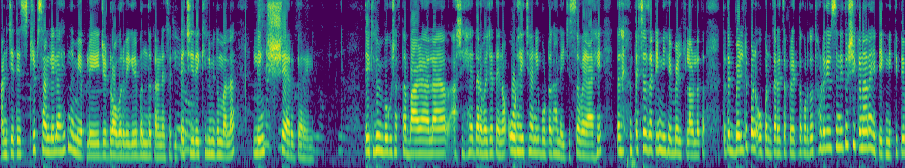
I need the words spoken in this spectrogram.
आणि जे ते स्ट्रिप्स आणलेले आहेत ना मी आपले जे ड्रॉवर वगैरे बंद करण्यासाठी त्याची देखील मी तुम्हाला लिंक शेअर करेल. तर इथे तुम्ही बघू शकता बाळाला असे हे दरवाज्यात आहे ना ओढायची आणि बोटं घालायची सवय आहे. तर त्याच्यासाठी मी हे बेल्ट लावलं होतं. तर ते बेल्ट पण ओपन करायचा प्रयत्न करतो. थोड्या दिवसांनी तो शिकणार आहे टेक्निक की ते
